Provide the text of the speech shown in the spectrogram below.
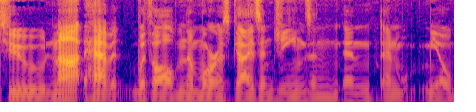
to not have it with all Nomura's guys in jeans and and and you know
